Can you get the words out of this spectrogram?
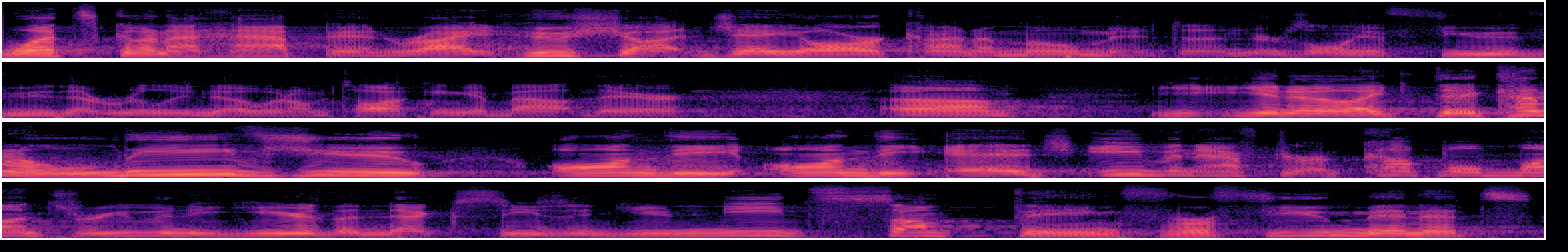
what's going to happen, right? Who shot JR kind of moment. And there's only a few of you that really know what I'm talking about there. Um, you, you, know, like it kind of leaves you on the, on the edge. Even after a couple months or even a year, the next season, you need something for a few minutes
